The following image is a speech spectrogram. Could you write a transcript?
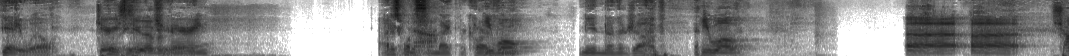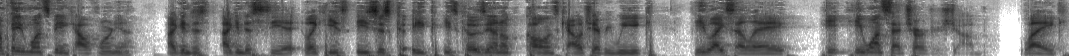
Yeah, he will. Jerry's He'll too with Jerry. overbearing. I just want to see Mike McCarthy. He won't. need another job. He won't. Uh, uh, Sean Payton wants to be in California. I can just, I can just see it. Like he's, he's just, he, he's cozy on Uncle Colin's couch every week. He likes L.A. He, he wants that Chargers job. Like,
